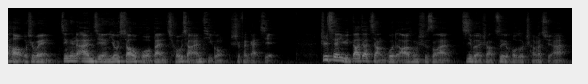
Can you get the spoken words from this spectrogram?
大家好，我是 win。今天的案件由小伙伴裘小安提供，十分感谢。之前与大家讲过的儿童失踪案，基本上最后都成了悬案，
